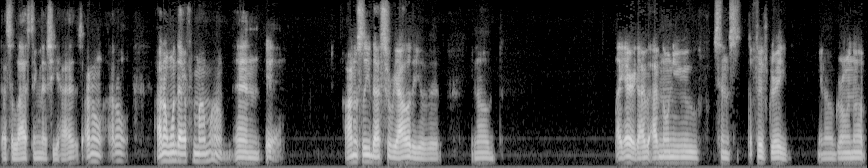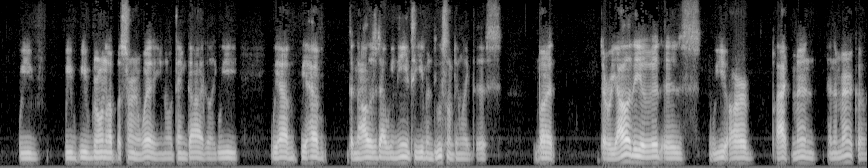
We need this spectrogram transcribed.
That's the last thing that she has. I don't. I don't. I don't want that from my mom. And yeah, honestly, that's the reality of it. You know, like Eric, I've I've known you since the fifth grade. You know, growing up, we've we've we've grown up a certain way. You know, thank God. Like we we have we have the knowledge that we need to even do something like this. But the reality of it is, we are black men in America.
